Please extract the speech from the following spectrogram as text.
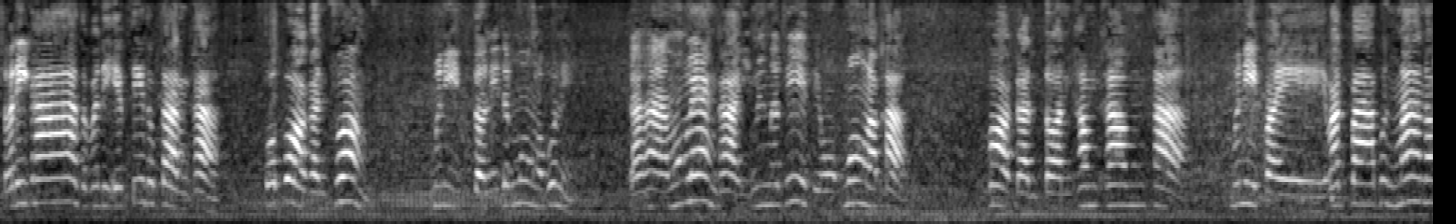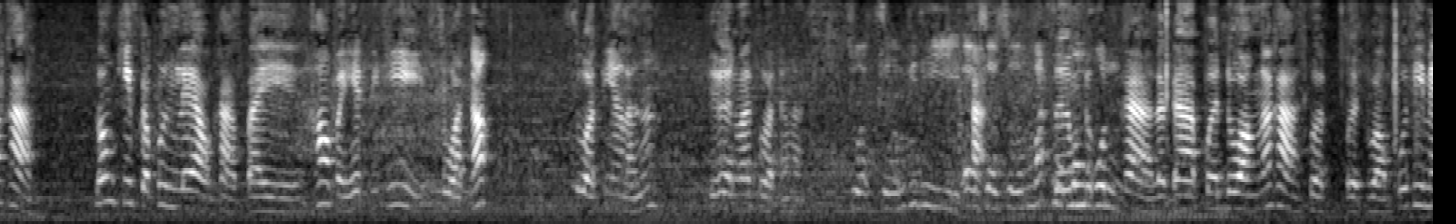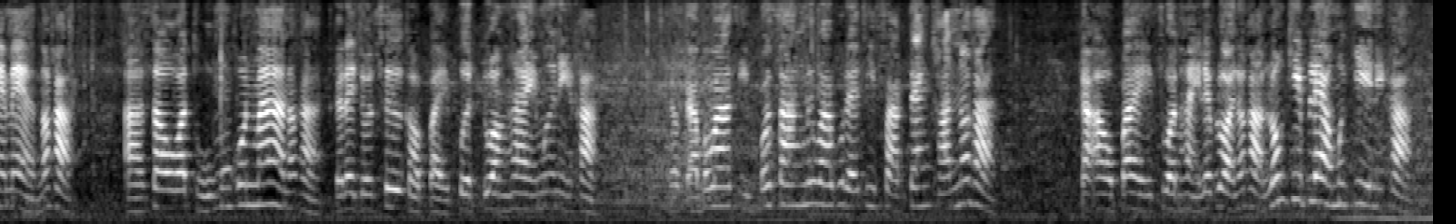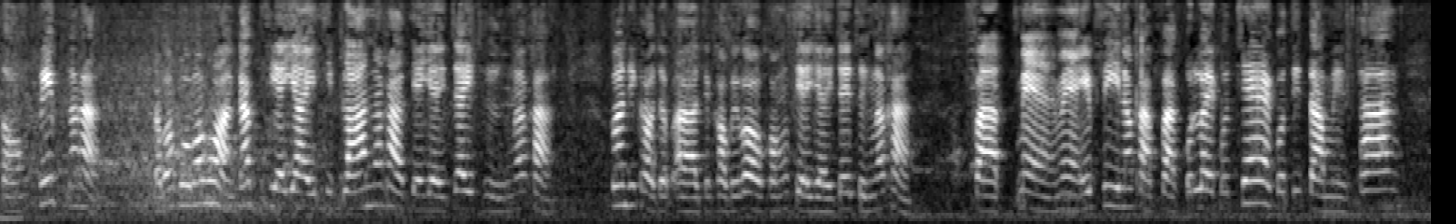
สวัสดีค่ะ สวัสดีเอฟซีทุกท่านค่ะพบปอกันช่วงมื่อนี้ตอนนี้จะโมงแล้วพวกนี้กะหาโมงแรงค่ะ อีกหนึ่งนาทีที่หกโมงแล้วค่ะพอกันตอนค่ำๆค่ะมื่อนี้ไปวัดป่าพึ่งมาเนาะค่ะลงคลิปกับพึ่งแล้วค่ะ ไปเข้าไปเฮ็ดพิธีสวดเนาะสวดเอียงหลังหรือเอินว่าสวดนั่นแหละสวดเสริมพิธีเออค่ะสวดเสริมวัตเสถุริมมงคลค่ะ แล้วก็เปิดดวงเนาะค่ะเปิดเปิดดวงผู้ที่แม่แม่ๆเนาะค่ะ อ่าเซาวัตถุมงคลมาเนาะค่ะ ก็ได้จดซื้อเข้าไปเปิดดวงให้มื้อนี้ค่ะแล้วก็เพราะว่าสิบ่สั่งหรือว่าผู้ใดที่ฝากแต่งขันเนาะค่ะ ก็เอาไปส่วนให้เรียบร้อยเนาะค่ะ ลงคลิปแล้วเมื่อกี้นี่ค่ะสองคลิปนะคะกับว่าโคมาผ่อนกับเสียใหญ่สิบล้านนะคะเสียใหญ่ใจถึงนะคะก่อนที่เขาจะอาจะเข้าไปเว่าของเสียใหญ่ใจถึงเนาะค่ะฝากแม่แม่เอฟซีนาะคะฝากกดไลค์กดแชร์กดติดตามในทาง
